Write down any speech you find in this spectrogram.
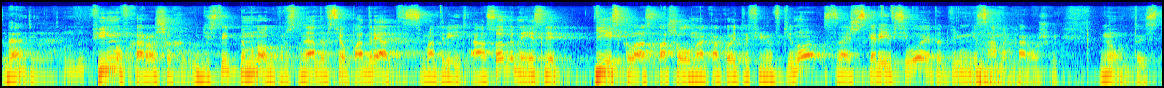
да? говорила. Мгм. Фильмов хороших действительно много, просто не надо все подряд смотреть. А особенно если весь класс пошел на какой-то фильм в кино, значит, скорее всего, этот фильм не самый хороший. Ну, то есть,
